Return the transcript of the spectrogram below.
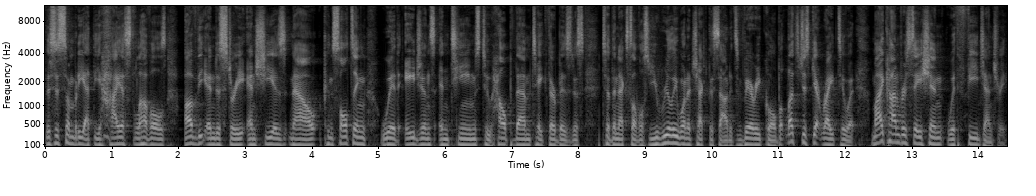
This is somebody at the highest levels of the industry, and she is now consulting with agents and teams to help them take their business to the next level. So you really want to check this out. It's very cool. But let's just get right to it. My conversation with Fee Gentry.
